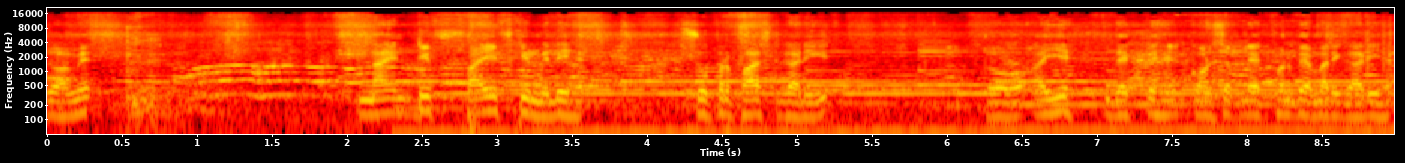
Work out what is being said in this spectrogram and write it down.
जो हमें 95 की मिली है सुपर फास्ट गाड़ी की तो आइए देखते हैं कौन से प्लेटफॉर्म पे हमारी गाड़ी है।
